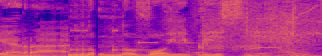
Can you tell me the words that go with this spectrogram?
Ера нової пісні.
